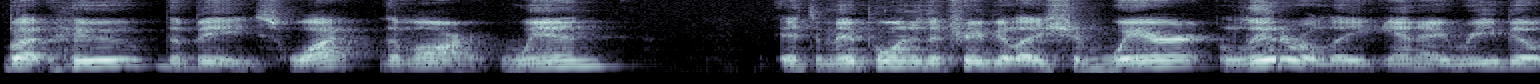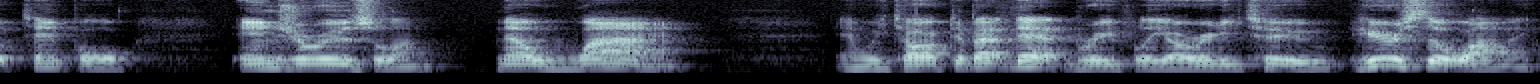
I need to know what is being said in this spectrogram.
But who? The beast. What? The mark. When? At the midpoint of the tribulation. Where? Literally in a rebuilt temple in Jerusalem. Now, why? And we talked about that briefly already, too. Here's the why.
